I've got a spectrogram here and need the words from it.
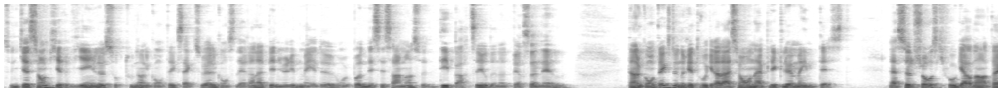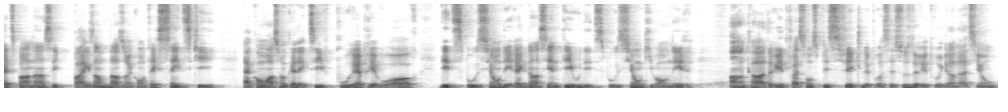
C'est une question qui revient, surtout dans le contexte actuel, considérant la pénurie de main-d'œuvre. On ne veut pas nécessairement se départir de notre personnel. Dans le contexte d'une rétrogradation, on applique le même test. La seule chose qu'il faut garder en tête, cependant, c'est que, par exemple, dans un contexte syndiqué, la convention collective pourrait prévoir des dispositions des règles d'ancienneté ou des dispositions qui vont venir encadrer de façon spécifique le processus de rétrogradation.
